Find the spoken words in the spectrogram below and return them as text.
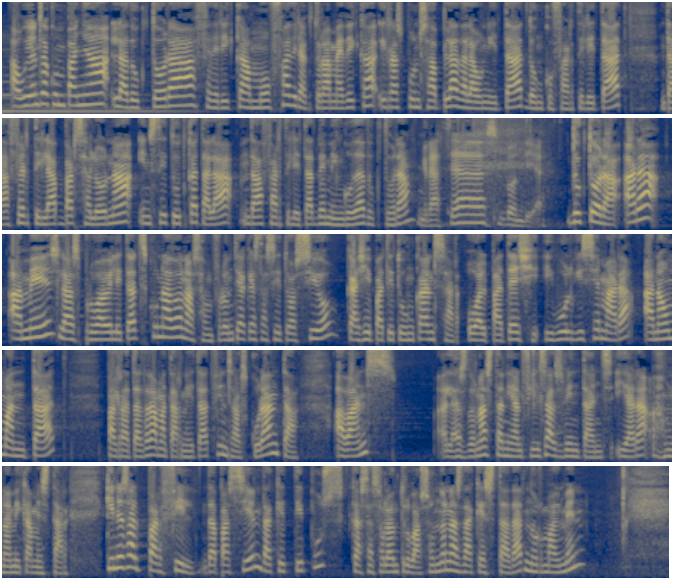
Avui ens acompanya la doctora Federica Mofa, directora mèdica i responsable de la unitat d'oncofertilitat de Fertilab Barcelona, Institut Català de Fertilitat. Benvinguda, doctora. Gràcies, bon dia. Doctora, ara, a més, les probabilitats que una dona s'enfronti a aquesta situació, que hagi patit un càncer o el pateixi i vulgui ser mare, han augmentat pel retard de la maternitat fins als 40. Abans, les dones tenien fills als 20 anys i ara una mica més tard. Quin és el perfil de pacient d'aquest tipus que se solen trobar? Són dones d'aquesta edat normalment?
